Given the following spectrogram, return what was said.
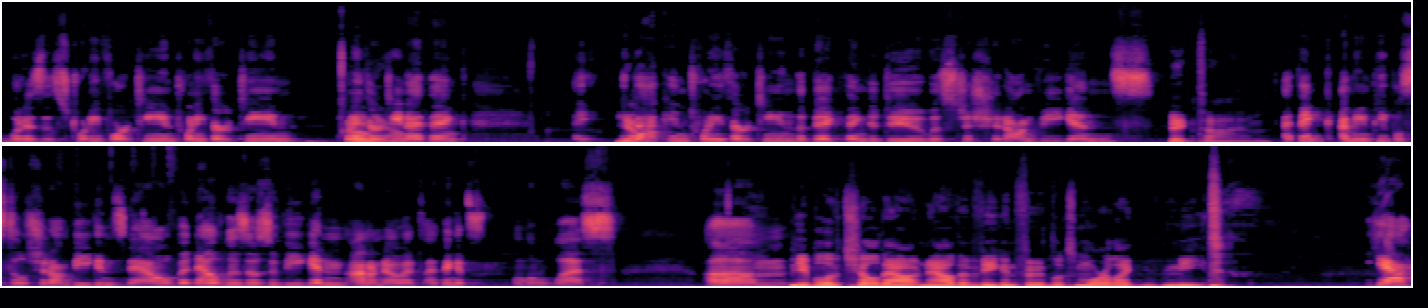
what is this? 2014, 2013, 2013, Oh, yeah. I think. Yep. Back in 2013, the big thing to do was to shit on vegans. Big time. I think, I mean, people still shit on vegans now, but now Lizzo's a vegan. I don't know. It's, I think it's a little less. People have chilled out now that vegan food looks more like meat. Yeah.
